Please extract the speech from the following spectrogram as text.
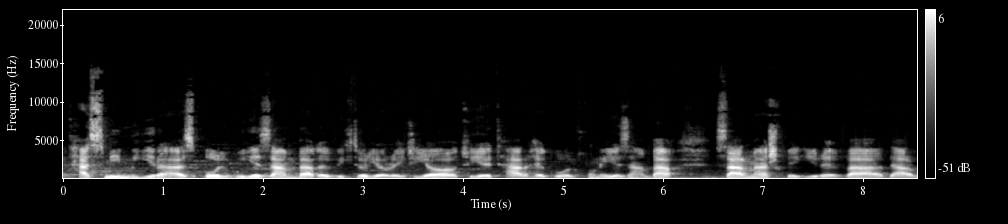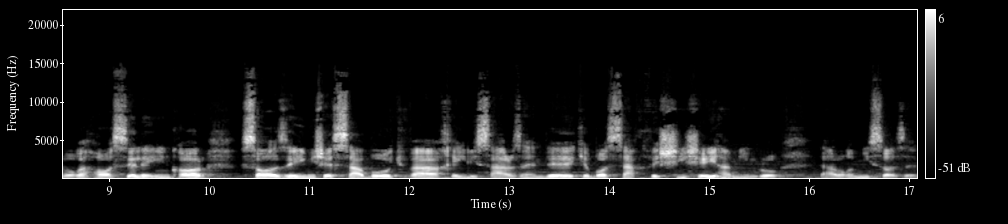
تصمیم می‌گیره از الگوی زنبق ویکتوریا ریجیا توی طرح گلخونه زنبق سرمشق بگیره و در واقع حاصل این کار سازه میشه سبک و خیلی سرزنده که با سقف شیشه ای همین رو در واقع می‌سازه.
